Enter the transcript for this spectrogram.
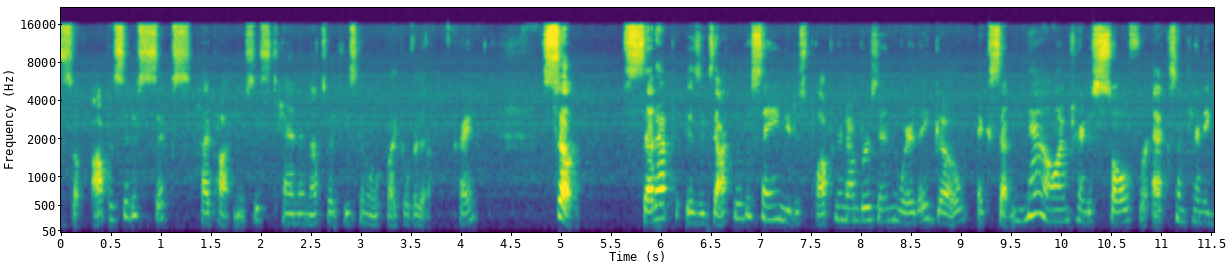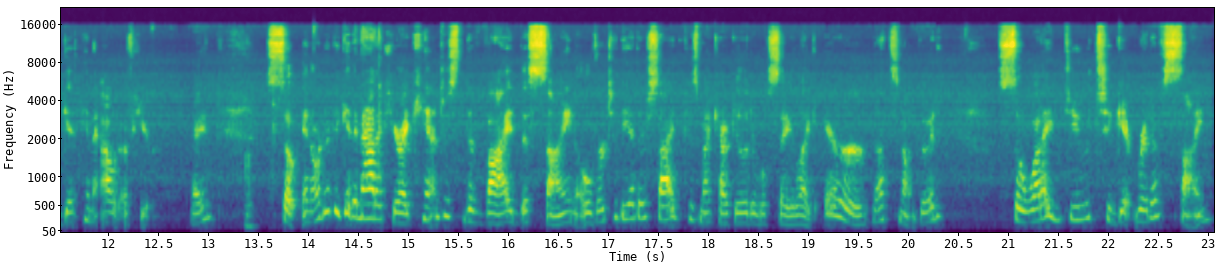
So opposite is 6, hypotenuse is 10, and that's what he's going to look like over there, okay? So setup is exactly the same. You just plop your numbers in where they go, except now I'm trying to solve for x. I'm trying to get him out of here, okay? So in order to get him out of here, I can't just divide the sine over to the other side because my calculator will say like error, that's not good. So what I do to get rid of sine,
